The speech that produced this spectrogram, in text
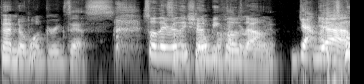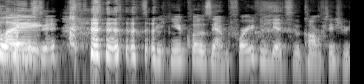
that no longer exists. So they really I should be closed down. Yeah, Yeah, totally like-. Speaking of closed down, before you can get to the conversation,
